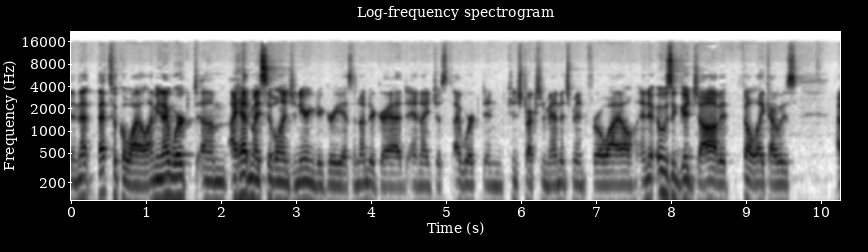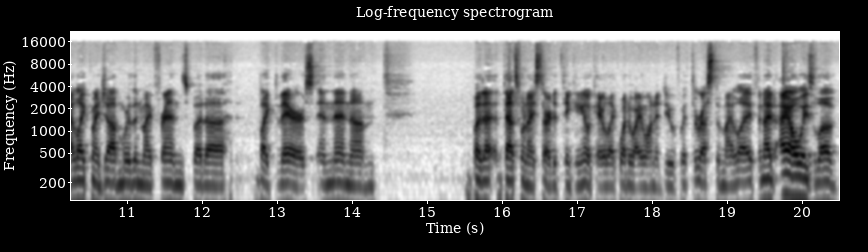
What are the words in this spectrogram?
And that that took a while. I mean, I worked. Um, I had my civil engineering degree as an undergrad, and I just I worked in construction management for a while, and it, it was a good job. It felt like I was. I liked my job more than my friends, but uh, liked theirs. And then, um, but uh, that's when I started thinking, okay, like what do I want to do with the rest of my life? And I I always loved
